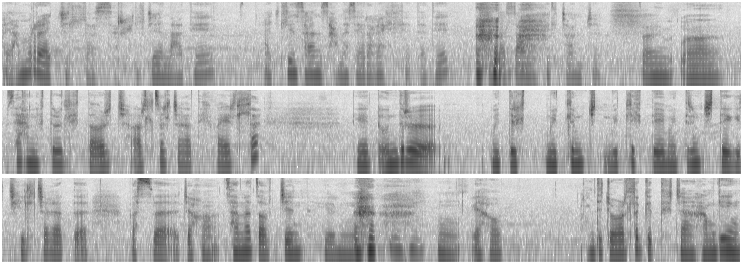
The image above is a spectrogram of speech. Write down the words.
ямар ажиллаас эрхэлж байна те. Ажлын сан санаас яриагаа эхлэе та те. 7 хоног эхэлж байгаа юм чи. За энэ аа, сайхан нэвтрүүлэгт орж оролцуулж байгаад их баярлалаа. Тэгээд өндөр мэдрэг мэдлэмж мэдлэгтэй мэдрэмжтэй гэж хэлж байгаад бас жоохон санаа зовж гин ер нь яг мэдээж урлаг гэдэг чинь хамгийн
